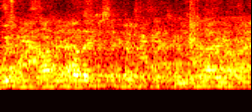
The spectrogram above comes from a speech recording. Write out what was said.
Which one? Well, you just said.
